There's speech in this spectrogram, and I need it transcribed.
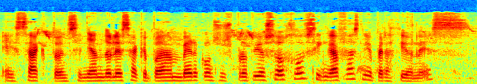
Exacto, enseñándoles a que puedan ver con sus propios ojos sin gafas ni operaciones.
